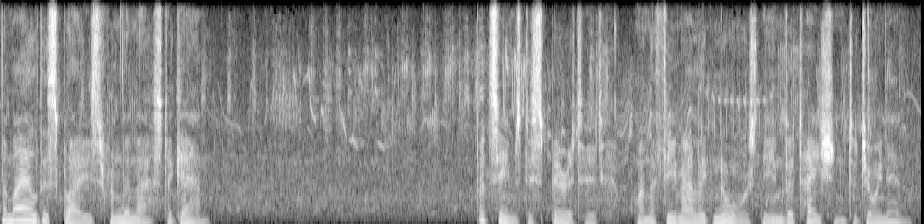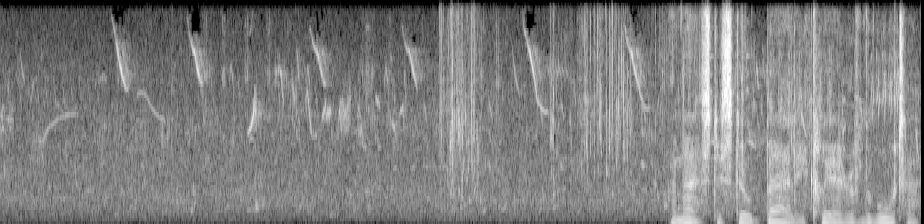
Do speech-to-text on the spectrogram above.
The male displays from the nest again, but seems dispirited when the female ignores the invitation to join in. The nest is still barely clear of the water.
